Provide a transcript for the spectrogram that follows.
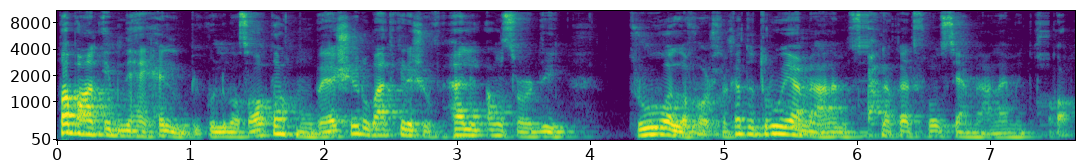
طبعا ابني هيحل بكل بساطة مباشر وبعد كده يشوف هل ال answer دي true ولا false لو كانت true يعمل علامة صح لو كانت false يعمل علامة خطا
